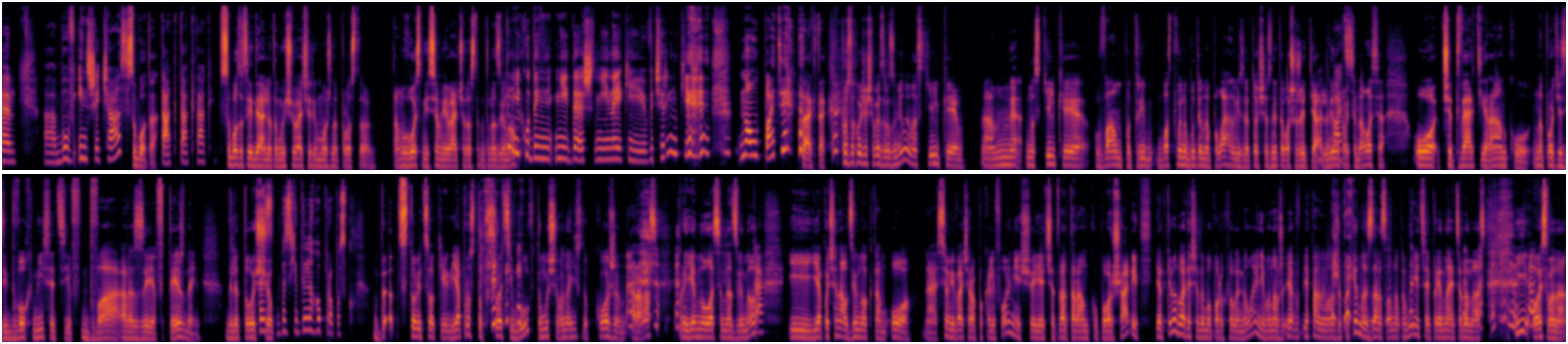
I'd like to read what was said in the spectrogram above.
е, був інший час. Субота. Так, так, так. Субота це ідеально, тому що ввечері можна просто там о 8-7 вечора ставити на Ти дзвінок. нікуди ні- не йдеш, ні на які вечеринки, на упаті. Так, так. Просто хочу, щоб ви зрозуміли, наскільки. Не наскільки вам потрібно, у вас повинна бути наполегливість для того, щоб змінити ваше життя. Людина прокидалася о четвертій ранку на протязі двох місяців два рази в тиждень для того, Без, щоб без єдиного пропуску. Б- 100%. Я просто в шоці був, тому що вона дійсно кожен раз приєднувалася на дзвінок. Так. І я починав дзвінок там о е, сьомій вечора по Каліфорнії, що є четверта ранку по Варшаві. Я такий, ну давайте ще дамо пару хвилин онлайн. І вона вже я, я впевнений, вона вже прикинулась. Зараз вона помиється і приєднається до нас. І Так. ось вона.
